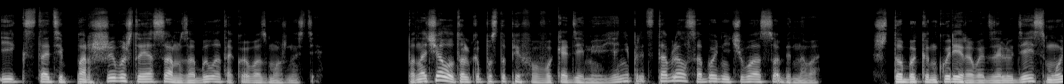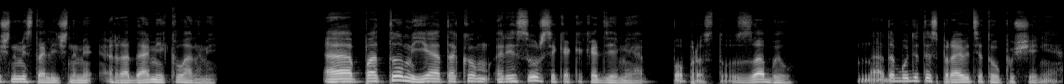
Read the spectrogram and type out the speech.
И, кстати, паршиво, что я сам забыл о такой возможности. Поначалу, только поступив в академию, я не представлял собой ничего особенного, чтобы конкурировать за людей с мощными столичными родами и кланами. А потом я о таком ресурсе, как академия, попросту забыл. Надо будет исправить это упущение.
